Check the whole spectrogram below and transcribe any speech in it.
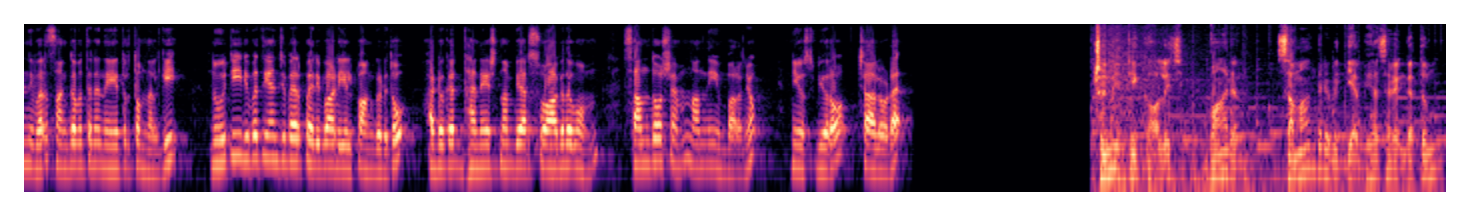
എന്നിവർ സംഗമത്തിന് നേതൃത്വം നൽകി. നൂറ്റി ഇരുപത്തിയഞ്ച് പേർ പരിപാടിയിൽ പങ്കെടുത്തു. അഡ്വക്കേറ്റ് ധനേഷ് നമ്പ്യാർ സ്വാഗതവും. സന്തോഷം നന്ദിയും പറഞ്ഞു. News bureau Chalode. Trinity college Varam സമാന്തര വിദ്യാഭ്യാസ രംഗത്തും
